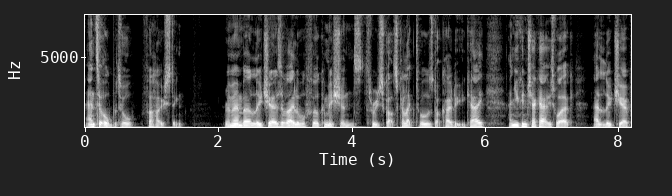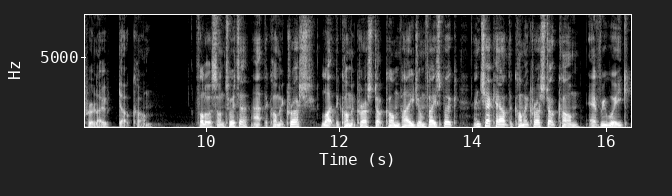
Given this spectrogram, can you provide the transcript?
and to Orbital for hosting. Remember, Lucio is available for commissions through scottscollectables.co.uk, and you can check out his work at lucioparrillo.com. Follow us on Twitter at The Comic Crush, like the comiccrush.com page on Facebook, and check out thecomiccrush.com every week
